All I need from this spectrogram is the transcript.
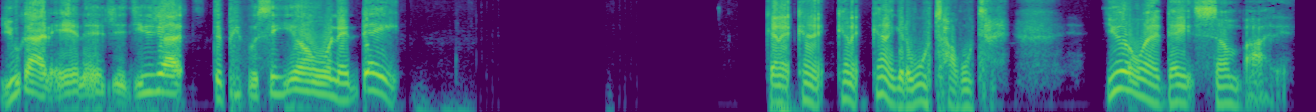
You got energy. You got the people see you on a date. Can I, can I, can I, can I get a woo ta woo time? You don't want to date somebody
